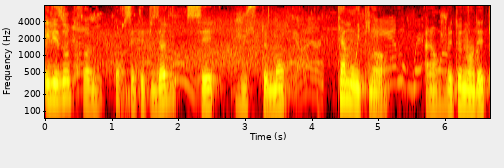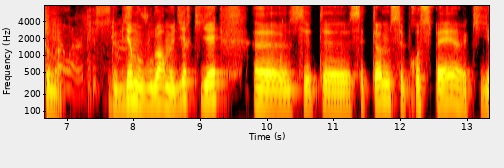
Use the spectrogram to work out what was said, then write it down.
Et les autres euh, pour cet épisode, c'est justement Cam Whitmore. Alors, je vais te demander, Thomas, de bien me vouloir me dire qui est euh, euh, cet, homme, ce prospect qui,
